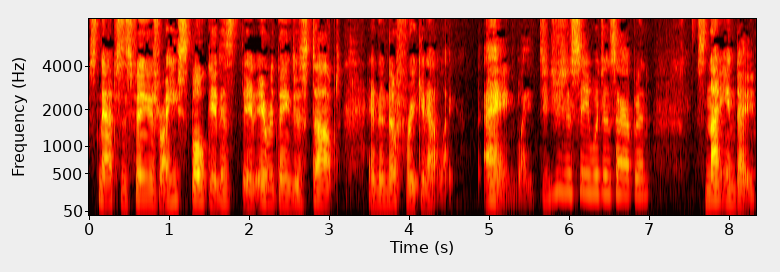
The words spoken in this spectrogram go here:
snaps his fingers right. He spoke it and, and everything just stopped. And then they're freaking out like, dang, like, did you just see what just happened? It's night and day.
